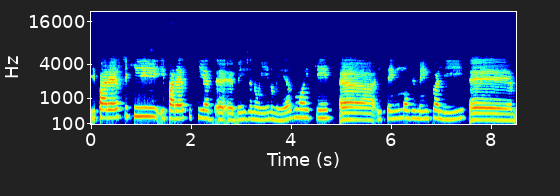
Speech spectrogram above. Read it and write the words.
e parece que e parece que é, é, é bem genuíno mesmo e que é, e tem um movimento ali é,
